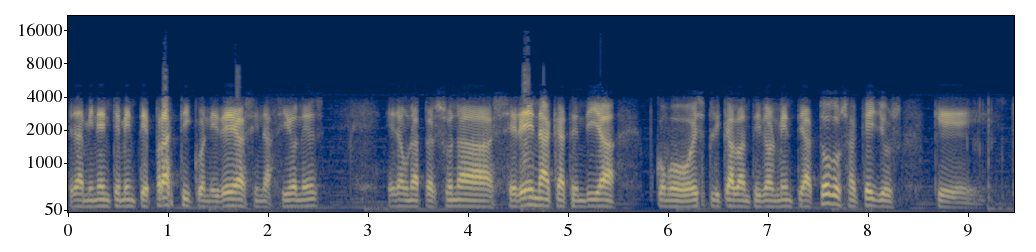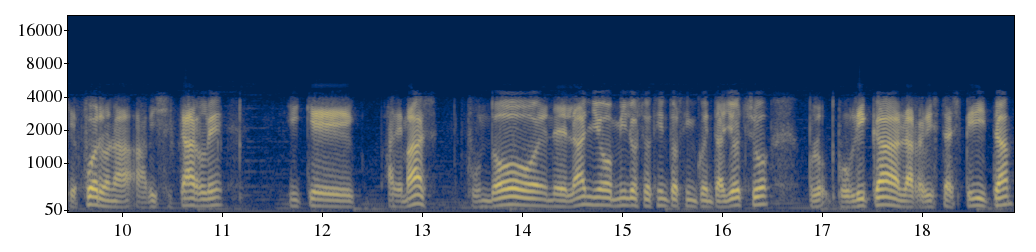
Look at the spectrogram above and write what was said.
era eminentemente práctico en ideas y naciones, era una persona serena que atendía, como he explicado anteriormente, a todos aquellos que, que fueron a, visitarle y que además fundó en el año 1858, publica la revista Espírita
